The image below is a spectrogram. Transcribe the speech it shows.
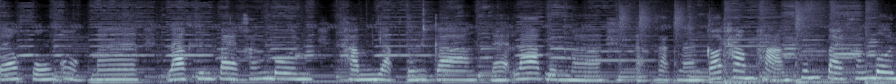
แล้วโค้งออกมา ลากขึ้นไปข้างบนทำหยักตรงกลางและลากลงมา หลังจากนั้นก็ทำหางขึ้นไปข้างบน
